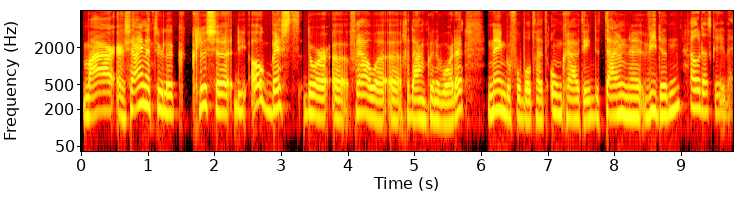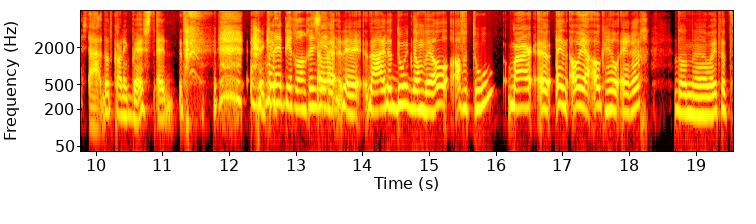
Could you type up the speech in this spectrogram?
Maar er zijn natuurlijk klussen die ook best door eh, vrouwen eh, gedaan kunnen worden. Neem bijvoorbeeld het onkruid in de tuin wieden. Oh, dat kun je best. Ja, dat kan ik best. En, en ik maar daar heb je gewoon geen zin eh, nee, nou, dat doe ik dan wel af en toe. Maar, en oh ja, ook heel erg. Dan, hoe heet het,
